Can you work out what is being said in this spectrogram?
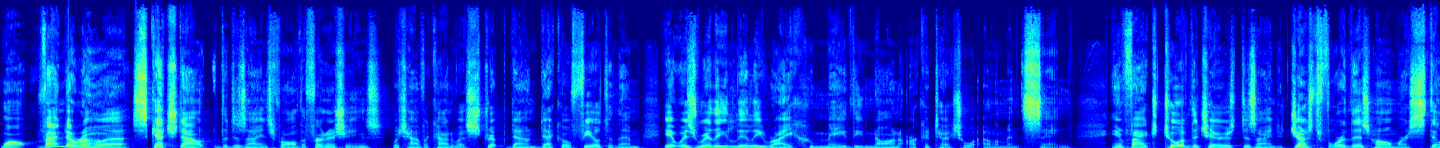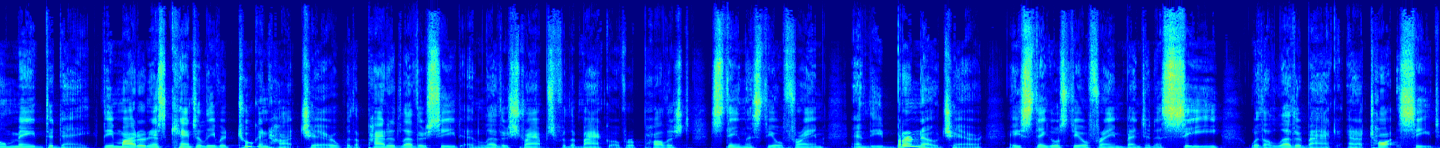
While Van der Rohe sketched out the designs for all the furnishings, which have a kind of a stripped down deco feel to them, it was really Lily Reich who made the non architectural elements sing. In fact, two of the chairs designed just for this home are still made today. The modernist cantilever Tugendhat chair with a padded leather seat and leather straps for the back over a polished stainless steel frame, and the Brno chair, a single steel frame bent in a C with a leather back and a taut seat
